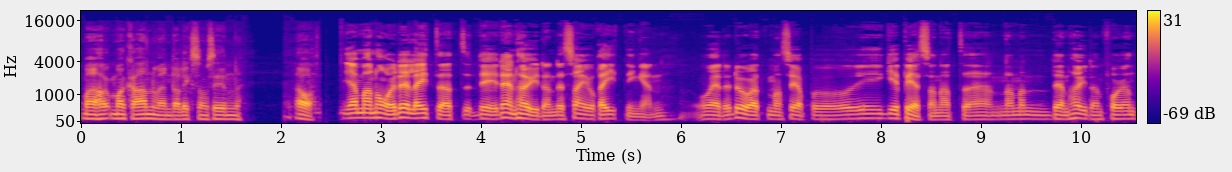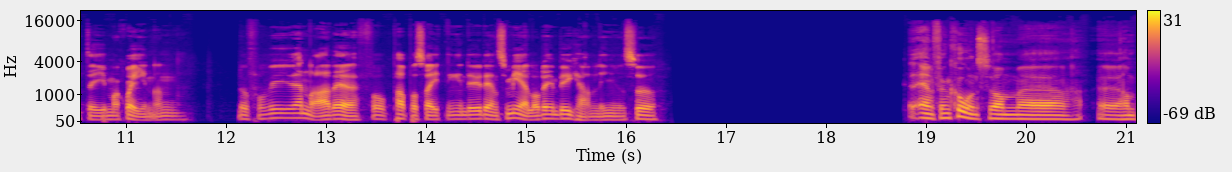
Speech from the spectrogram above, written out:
man, man kan använda liksom sin... Ja. ja, man har ju det lite att det är den höjden, det säger ritningen. Och är det då att man ser på i GPSen att eh, nej, men den höjden får jag inte i maskinen. Då får vi ändra det för pappersritningen, det är ju den som gäller, det är en bygghandling. Så en funktion som uh, han,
